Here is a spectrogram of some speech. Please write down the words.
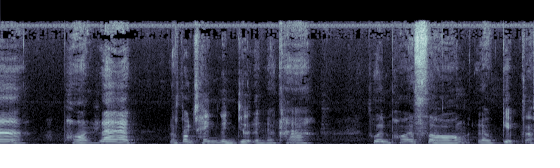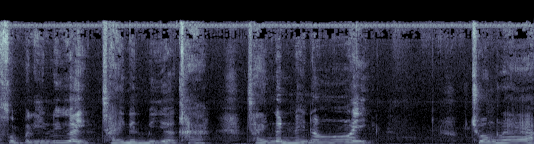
5. พอแรกเราต้องใช้เงินเยอะเลยนะคะส่วนพอสองเราเก็บสะสมไปเรื่อยๆ ใช้เงินไม่เยอะค่ะ ใช้เงินน้อยๆ ช่วงแรก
